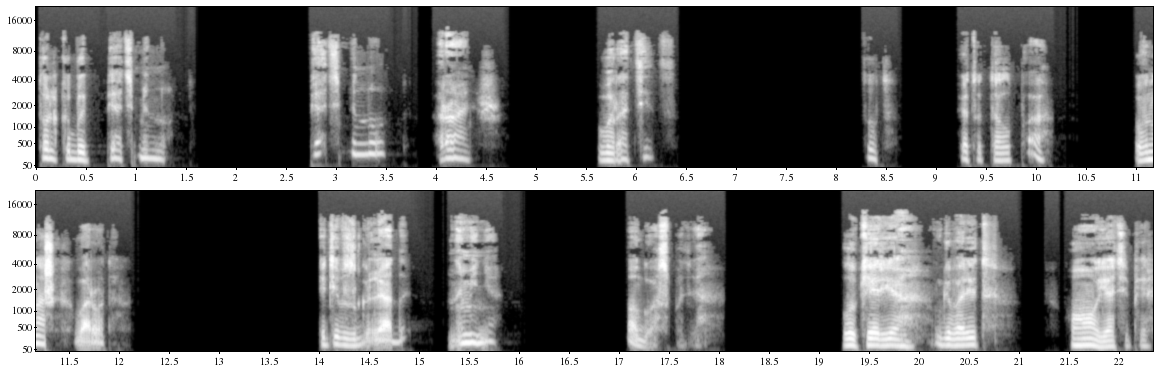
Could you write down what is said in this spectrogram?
Только бы пять минут. Пять минут раньше воротиться. Тут эта толпа в наших воротах. Эти взгляды на меня. О, Господи! Лукерья говорит, о, я теперь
